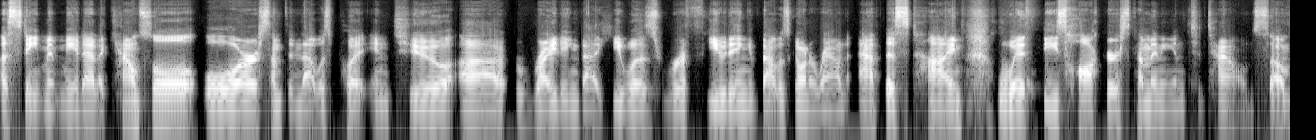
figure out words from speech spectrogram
a statement made at a council or something that was put into uh, writing that he was refuting that was going around at this time with these hawkers coming into town. So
